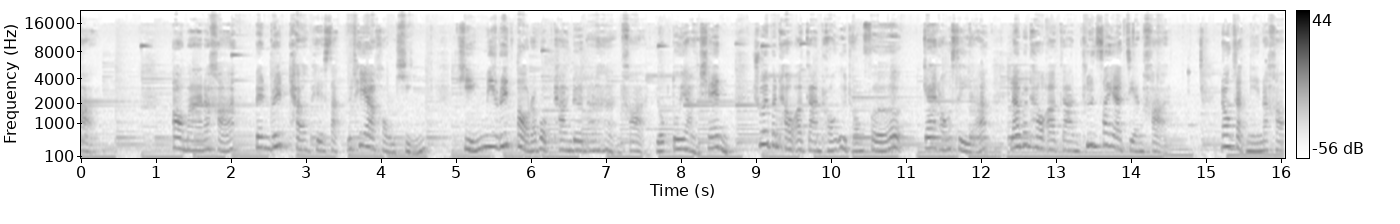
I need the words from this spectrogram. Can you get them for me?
ค่ะ ต่อมานะคะ เป็นฤทธิ์ทางเภสัชวิทยาของขิง ขิงมีฤทธิ์ต่อระบบทางเดินอาหารค่ะ ยกตัวอย่างเช่น ช่วยบรรเทาอาการท้องอืดท้องเฟ้อ แก้ท้องเสีย และบรรเทาอาการคลื่นไส้อาเจียนค่ะนอกจากนี้นะคะ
